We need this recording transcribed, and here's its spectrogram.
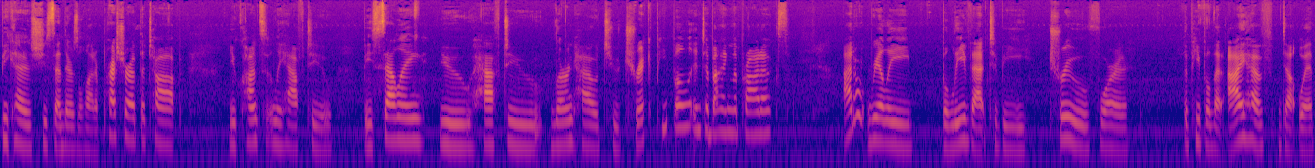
because she said there's a lot of pressure at the top. You constantly have to be selling, you have to learn how to trick people into buying the products. I don't really believe that to be true for the people that I have dealt with.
